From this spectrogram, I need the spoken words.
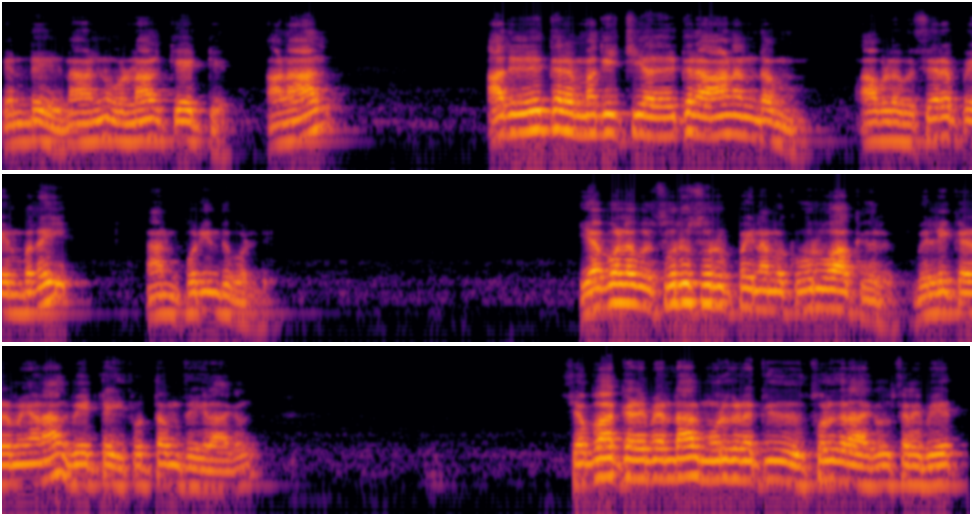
என்று நான் ஒரு நாள் கேட்டேன். ஆனால் அதில் இருக்கிற மகிழ்ச்சி அதில் இருக்கிற ஆனந்தம் அவ்வளவு சிறப்பு என்பதை நான் புரிந்து கொண்டேன். எவ்வளவு சுறுசுறுப்பை நமக்கு உருவாக்குகிறது. வெள்ளிக்கிழமையானால் வீட்டை சுத்தம் செய்கிறார்கள். செவ்வாய்க்கிழமை என்றால் முருகனுக்கு சொல்கிறார்கள் சில பேர்.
